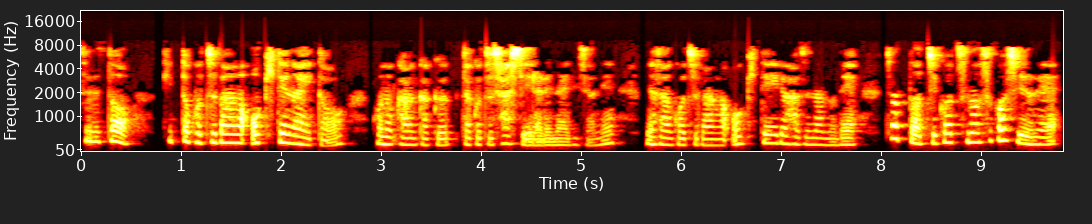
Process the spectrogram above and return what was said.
すると、きっと骨盤は起きてないと、この感覚、座骨さしていられないですよね。皆さん骨盤が起きているはずなので、ちょっと恥骨の少し上、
